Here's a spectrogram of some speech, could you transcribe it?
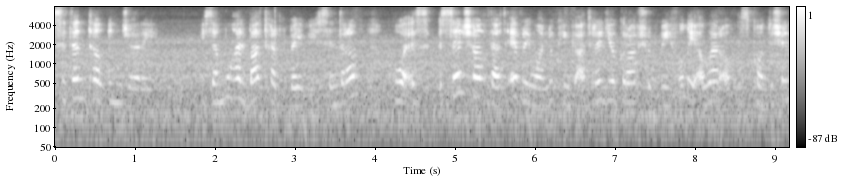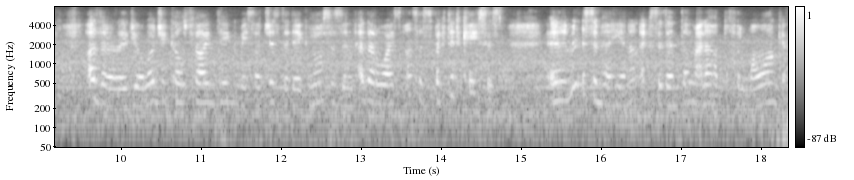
accidental injury يسموها الباتر بيبي syndrome هو essential that everyone looking at radiograph should be fully aware of this condition a radiological finding may suggest the diagnosis in otherwise unsuspected cases من اسمها هي non accidental معناها الطفل ما واقع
